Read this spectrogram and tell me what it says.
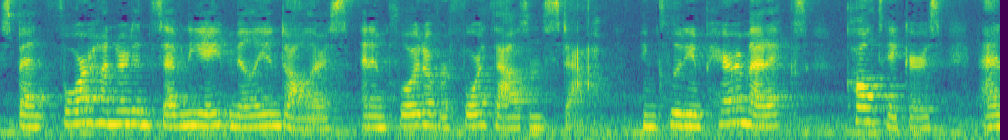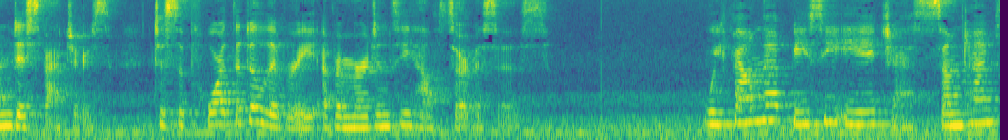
spent $478 million and employed over 4,000 staff, including paramedics, call takers, and dispatchers, to support the delivery of emergency health services. We found that BCEHS sometimes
